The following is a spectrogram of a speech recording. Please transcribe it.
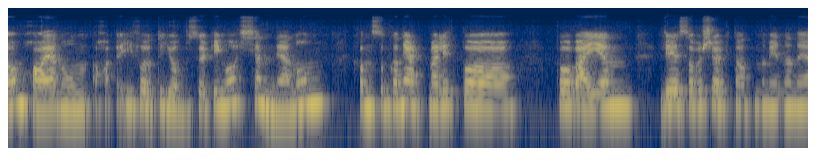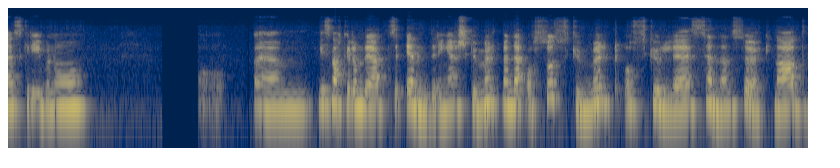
om? Har jeg noen i forhold til jobbsøking òg? Kjenner jeg noen kan, som kan hjelpe meg litt på på veien. Lese over søknadene mine når jeg skriver noe. Ehm, vi snakker om det at endring er skummelt, men det er også skummelt å skulle sende en søknad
